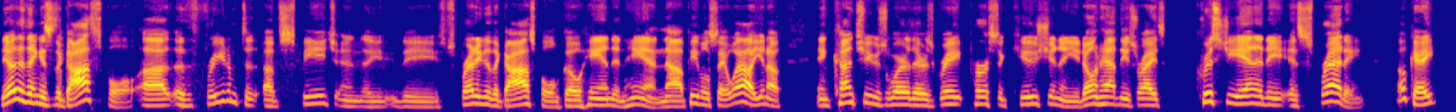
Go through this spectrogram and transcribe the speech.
The other thing is the gospel. Uh, the freedom to, of speech and the, the spreading of the gospel go hand in hand. Now, people say, well, you know, in countries where there's great persecution and you don't have these rights, Christianity is spreading. Okay,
